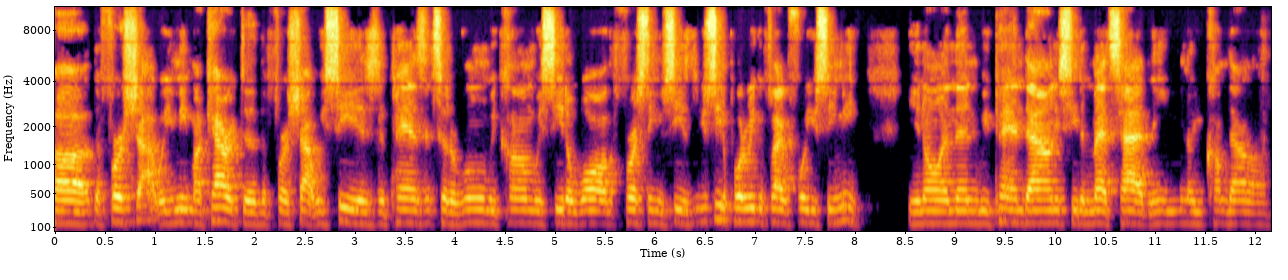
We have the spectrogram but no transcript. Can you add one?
Uh, the first shot where you meet my character, the first shot we see is it pans into the room. We come, we see the wall. The first thing you see is you see the Puerto Rican flag before you see me you know, and then we pan down, you see the Mets hat, and you know, you come down on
